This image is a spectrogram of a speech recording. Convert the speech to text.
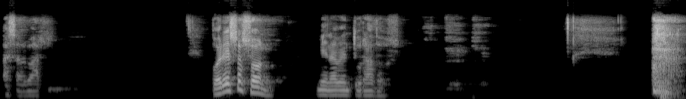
a salvar. Por eso son bienaventurados.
